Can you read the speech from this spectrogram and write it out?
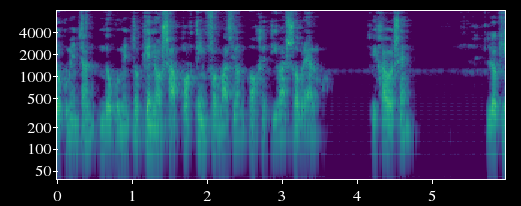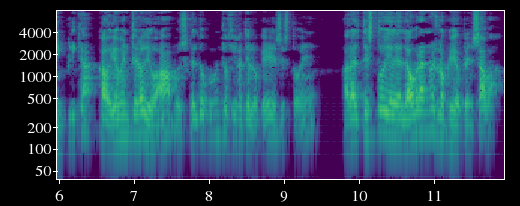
documental, un documento que nos aporte información objetiva sobre algo. Fijaos, ¿eh? Lo que implica, claro, yo me entero, digo, ah, pues que el documento, fíjate lo que es esto, ¿eh? Ahora el texto y la obra no es lo que yo pensaba.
